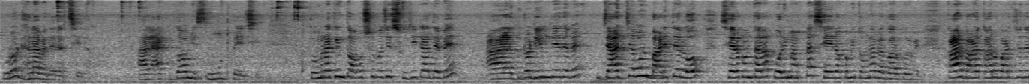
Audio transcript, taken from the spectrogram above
পুরো ঢেলা বেঁধে যাচ্ছে এরা আর একদম স্মুথ হয়েছে। তোমরা কিন্তু অবশ্যই বলছি সুজিটা দেবে আর দুটো ডিম দিয়ে দেবে। যার যেমন বাড়িতে লোক, সেরকম তারা পরিমাপটা সেই রকমই তোমরা ব্যবহার করবে। কার কারও বাড়িতে যদি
